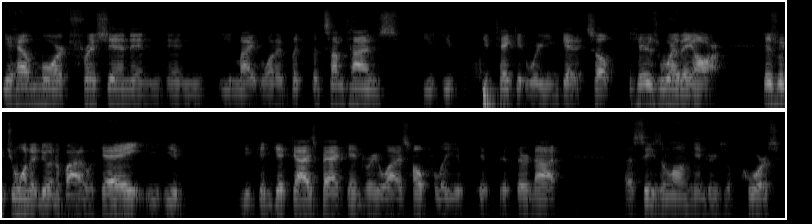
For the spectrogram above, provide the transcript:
you have more attrition and and you might want to, but but sometimes you, you you take it where you can get it. So here's where they are. Here's what you want to do in a bye week. A you you can get guys back injury wise, hopefully, if if, if they're not uh, season long injuries, of course.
